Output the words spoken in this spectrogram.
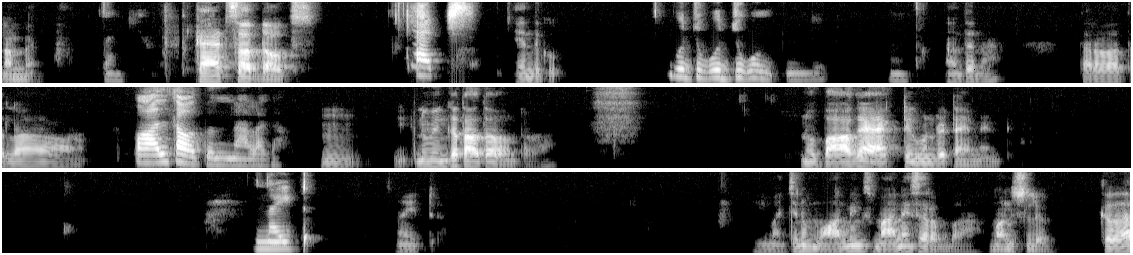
నమ్మా. క్యాట్స్ ఆర్ డాగ్స్ క్యాట్స్ ఎందుకు? బుజ్జు బుజ్జుగా ఉంటుంది. అంత. అంతేనా? తర్వాతలా పాలు తాగుతుంది అలాగా నువ్వు ఇంకా తాగుతావు ఉంటావా? నువ్వు బాగా యాక్టివ్ ఉండే టైం ఏంటి? నైట్ నైట్ ఈ మధ్యన మార్నింగ్స్ మానేశారబ్బా మనుషులు. కదా?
